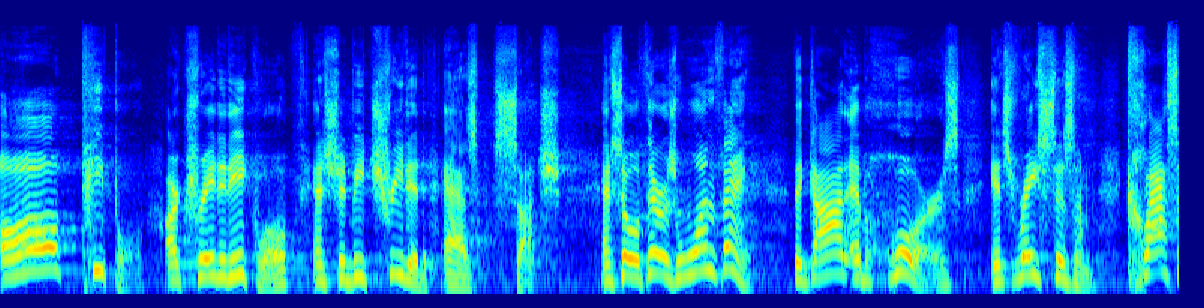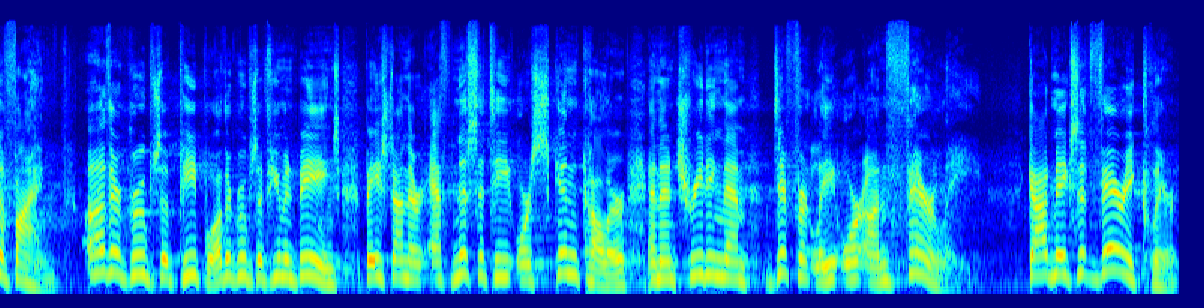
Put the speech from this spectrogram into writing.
all people are created equal and should be treated as such. And so, if there is one thing that God abhors, it's racism, classifying other groups of people, other groups of human beings based on their ethnicity or skin color, and then treating them differently or unfairly. God makes it very clear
